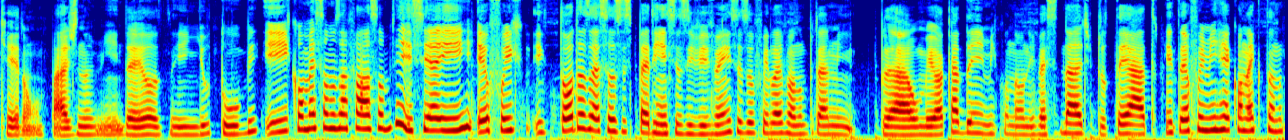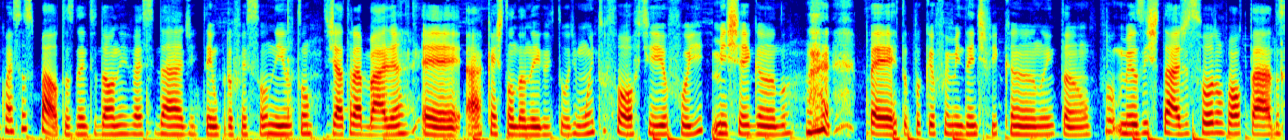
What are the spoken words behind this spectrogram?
que era uma página minha dela em YouTube, e começamos a falar sobre isso. E aí eu fui e todas essas experiências e vivências eu fui levando para mim para o meio acadêmico na universidade, para o teatro. Então eu fui me reconectando com essas pautas dentro da universidade. Tem o professor Newton, já trabalha é, a questão da negritude muito forte e eu fui me chegando perto porque eu fui me identificando. Então meus estágios foram voltados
